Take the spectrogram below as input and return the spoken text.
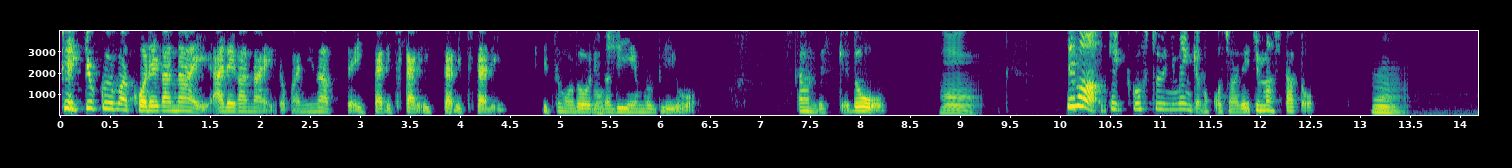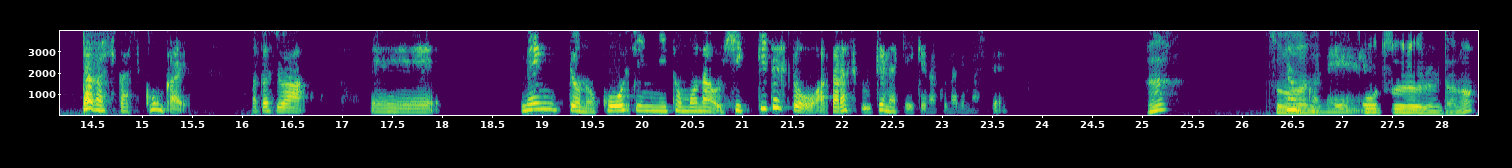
結局、まあ、これがない、あれがないとかになって、行ったり来たり、行ったり来たり、いつも通りの DMB をしたんですけど、うん。で、まあ、結局普通に免許の更新はできましたと。うん。だがしかし、今回、私は、えー、免許の更新に伴う筆記テストを新しく受けなきゃいけなくなりまして。え？そのなんか何、ね交通ルールみたいな？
